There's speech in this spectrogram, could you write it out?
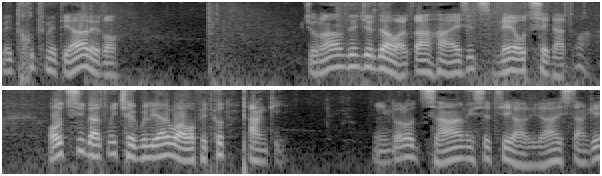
მე-15 არ იყო. ჯორამდენჯერ დავარტყა, აჰა, ესეც მე-20 დარტყმა. 20 დარტყმით შეგვიძლია რომ ავაფეთქოთ ტანკი. იმიტომ რომ ძალიან ისეთი არის რა ეს ტანკი.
